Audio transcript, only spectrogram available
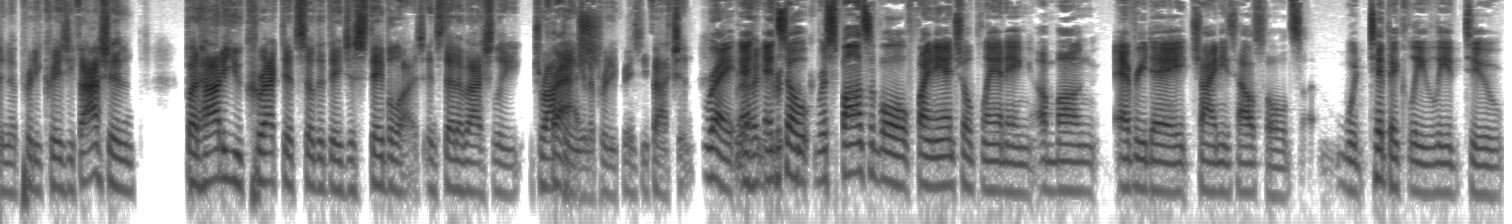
in a pretty crazy fashion, but how do you correct it so that they just stabilize instead of actually dropping Crash. in a pretty crazy fashion? Right. Uh, And, and so responsible financial planning among everyday Chinese households would typically lead to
